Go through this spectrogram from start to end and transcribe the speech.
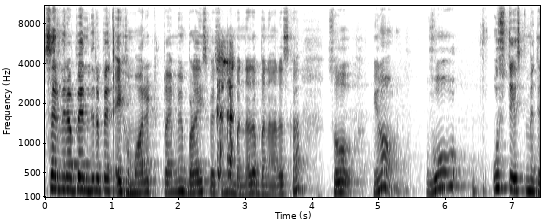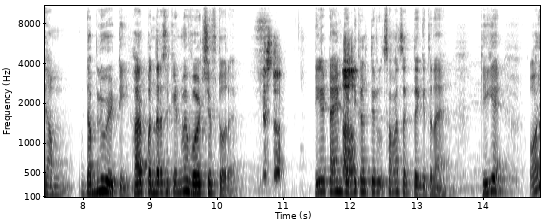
सर मेरा पेन मेरा पेन एक हमारे टाइम में बड़ा ही स्पेशल बंदा था बनारस का। सो यू नो वो उस टेस्ट में थे हम डब्ल्यू एटी हर पंद्रह सेकेंड में वर्ड शिफ्ट हो रहा है। ठीक है टाइम क्रिटिकल समझ सकते हैं कितना है। ठीक है? और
